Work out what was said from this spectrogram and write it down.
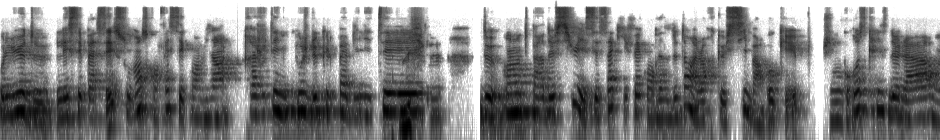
au lieu de laisser passer, souvent, ce qu'on fait, c'est qu'on vient rajouter une couche de culpabilité, de, honte par-dessus. Et c'est ça qui fait qu'on reste dedans. Alors que si, ben, OK, j'ai une grosse crise de larmes,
